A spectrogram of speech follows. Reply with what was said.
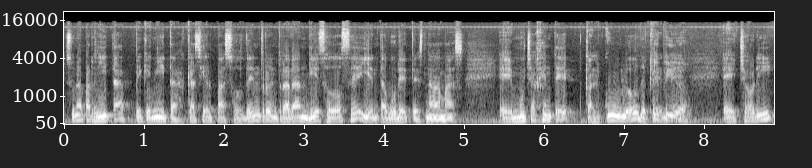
Es una parrillita pequeñita, casi al paso. Dentro entrarán 10 o 12 y en taburetes, nada más. Eh, mucha gente, calculo, depende. pido? Eh, chori,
